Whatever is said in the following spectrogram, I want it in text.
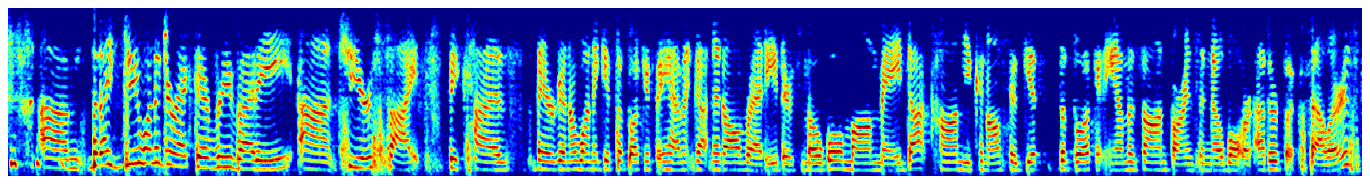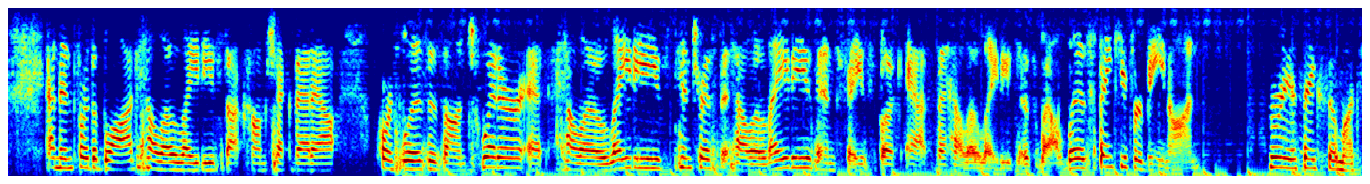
um, but I do want to direct everybody uh, to your sites because they're going to want to get the book if they haven't gotten it already. There's moguilmommade.com. You can also get the book at Amazon, Barnes and Noble, or other booksellers. And then for the blog, helloladies.com, check that out. Of course, Liz is on Twitter at Hello Ladies, Pinterest at Hello Ladies, and Facebook at the Hello Ladies as well. Liz, thank you for being on. Maria, thanks so much.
